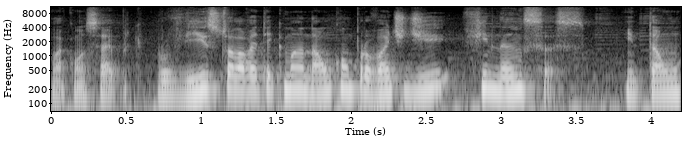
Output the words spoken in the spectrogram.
Ela consegue, porque para o visto ela vai ter que mandar um comprovante de finanças. Então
